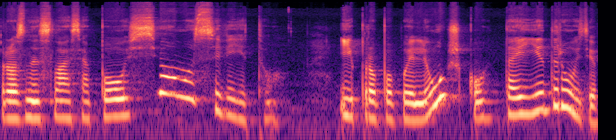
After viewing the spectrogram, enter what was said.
рознеслася по усьому світу, і про попелюшку та її друзів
